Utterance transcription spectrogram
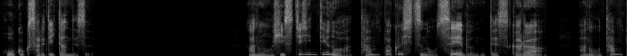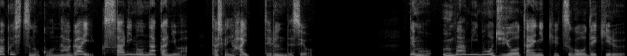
報告されていたんです。あの、ヒスチジンっていうのはタンパク質の成分ですから、あの、タンパク質のこう長い鎖の中には確かに入ってるんですよ。でも、旨味の受容体に結合できる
